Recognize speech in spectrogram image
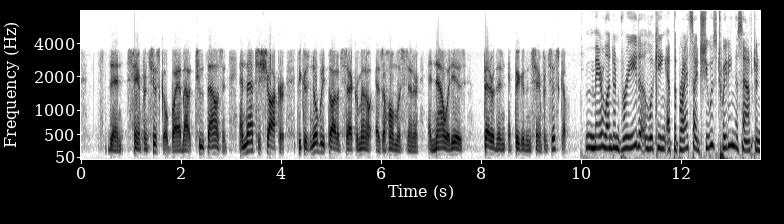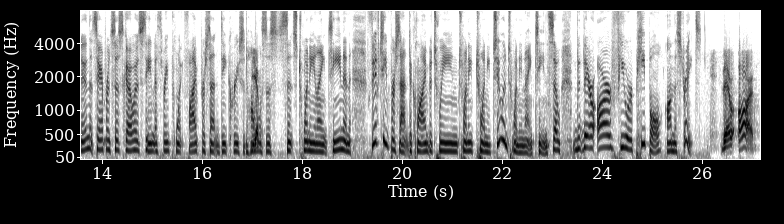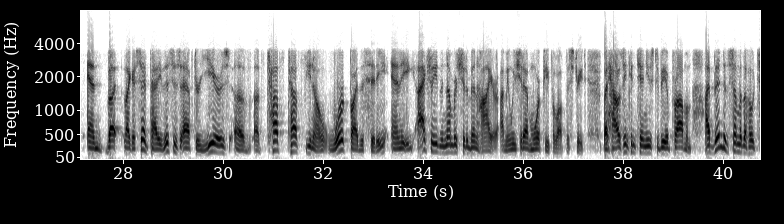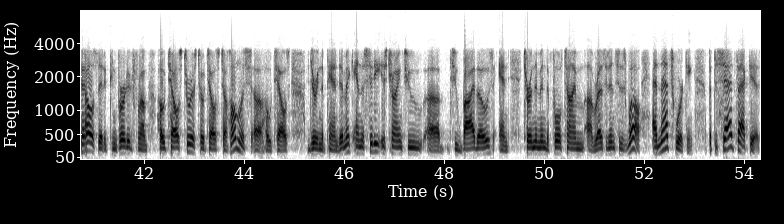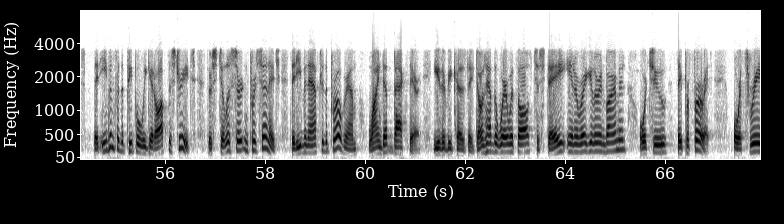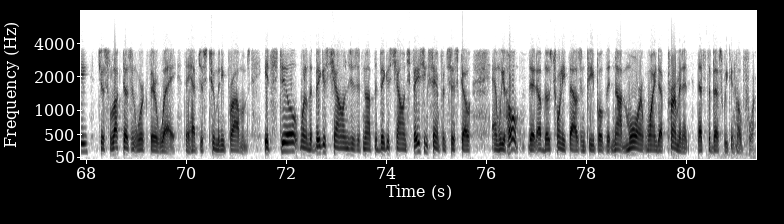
than San Francisco by about 2,000. And that's a shocker because nobody thought of Sacramento as a homeless center, and now it is better than bigger than San Francisco. Mayor London Breed, looking at the bright side, she was tweeting this afternoon that San Francisco has seen a 3.5% decrease in homelessness yep. since 2019 and 15% decline between 2022 and 2019. So th- there are fewer people on the streets. There are and but like I said, Patty, this is after years of, of tough, tough, you know, work by the city, and it, actually the numbers should have been higher. I mean, we should have more people off the streets. But housing continues to be a problem. I've been to some of the hotels that have converted from hotels, tourist hotels, to homeless uh, hotels during the pandemic, and the city is trying to uh, to buy those and turn them into full time uh, residents as well, and that's working. But the sad fact is that even for the people we get off the streets, there's still a certain percentage that even after the program wind up back there, either because they don't have the wherewithal to stay in a regular environment, or two, they prefer it. Or three, just luck doesn't work their way. They have just too many problems. It's still one of the biggest challenges, if not the biggest challenge, facing San Francisco. And we hope that of those 20,000 people, that not more wind up permanent. That's the best we can hope for.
